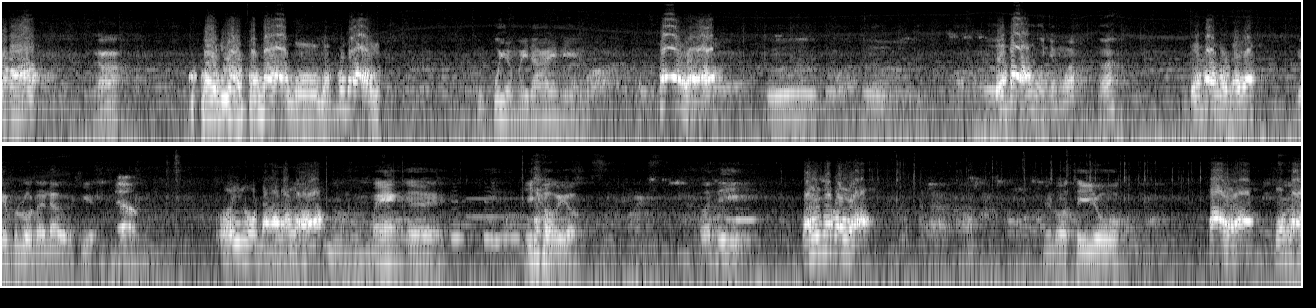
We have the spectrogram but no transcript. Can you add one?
อันนะนะไม่โหลดก็มาเลยยังไม่ได้กูก็ยังไม่ได้เนี่ยใช่เหรอ เออเออเออหมูจังวะฮะเอ๊ะมาโหลดได้ยังเอฟโหลดได้แล้วเหรอเขียแล้วเอ้ยโหลดนานแล้วเหรอแม่งเอ้ยอีหยอกอีหยอกเออนี่แล้วนี่จะไปเหรอเมนูซียูใช่เหรอเจ๊มา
